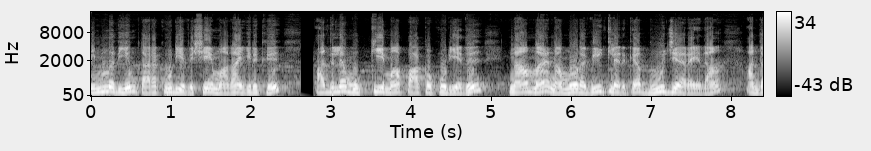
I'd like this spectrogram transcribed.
நிம்மதியும் தரக்கூடிய விஷயமா தான் இருக்குது அதில் முக்கியமாக பார்க்கக்கூடியது நாம் நம்மளோட வீட்டில் இருக்க பூஜை அறை தான். அந்த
